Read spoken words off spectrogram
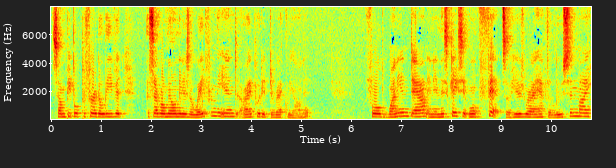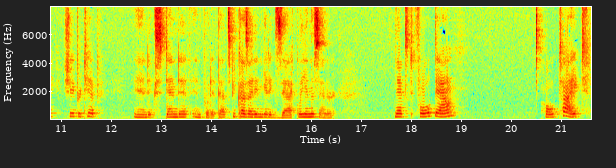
Some people prefer to leave it several millimeters away from the end. I put it directly on it. Fold one end down, and in this case it won't fit, so here's where I have to loosen my shaper tip and extend it and put it. That's because I didn't get exactly in the center. Next, fold down, hold tight,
